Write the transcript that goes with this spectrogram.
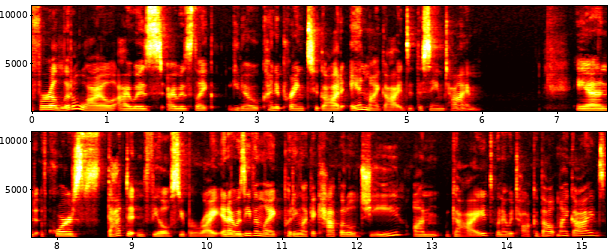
for a little while i was i was like you know kind of praying to god and my guides at the same time. And of course that didn't feel super right. And i was even like putting like a capital g on guides when i would talk about my guides.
